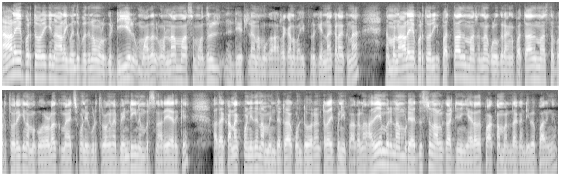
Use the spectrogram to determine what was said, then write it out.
நாளையை பொறுத்த வரைக்கும் நாளைக்கு வந்து பார்த்திங்கன்னா உங்களுக்கு டிஎல் முதல் ஒன்றாம் மாதம் முதல் டேட்டில் நமக்கு வர்றதுக்கான வாய்ப்பு இருக்குது என்ன கணக்குனா நம்ம நாளையை பொறுத்த வரைக்கும் பத்தாவது மாதம் தான் கொடுக்குறாங்க. பத்தாவது மாதத்தை பொறுத்த வரைக்கும் நமக்கு ஓரளவுக்கு மேட்ச் பண்ணி கொடுத்துருவாங்க. ஏன்னா பெண்டிங் நம்பர்ஸ் நிறையா இருக்குது அதை கனெக்ட் பண்ணி தான் நம்ம இந்த ட்ரா கொண்டு வரோம் ட்ரை பண்ணி பார்க்கலாம். அதே மாதிரி நம்முடைய அதிர்ஷ்ட நாள் காட்டி நீங்கள் யாராவது பார்க்காம இருந்தால் கண்டிப்பாக பாருங்கள்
